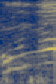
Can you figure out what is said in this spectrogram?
Oh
